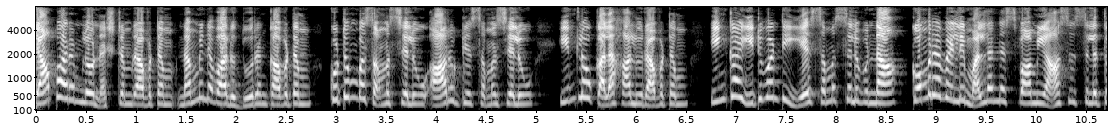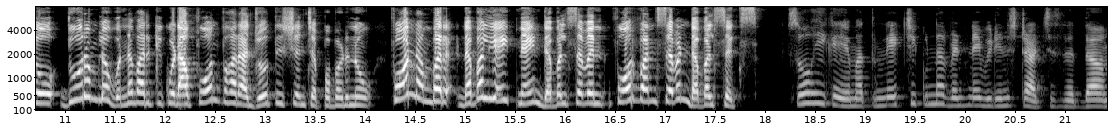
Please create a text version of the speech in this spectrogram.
వ్యాపారంలో నష్టం రావటం నమ్మిన వారు దూరం కావటం కుటుంబ సమస్యలు ఆరోగ్య సమస్యలు ఇంట్లో కలహాలు రావటం ఇంకా ఇటువంటి ఏ సమస్యలు ఉన్నా కొమరవెల్లి మల్లన్న స్వామి ఆశస్సులతో దూరంలో ఉన్నవారికి కూడా ఫోన్ ద్వారా జ్యోతిష్యం చెప్పబడును. Phone number double eight nine double seven four one seven double six. So ఇక ఏమాత్రం నేర్చుకున్న వెంటనే వీడియోని స్టార్ట్ చేసేద్దాం.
